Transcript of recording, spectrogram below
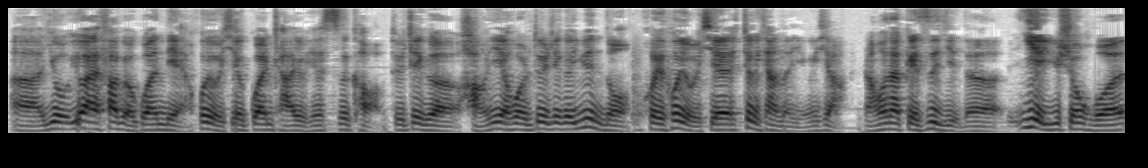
呃，又又爱发表观点，会有一些观察，有些思考，对这个行业或者对这个运动会会有一些正向的影响。然后他给自己的业余生活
